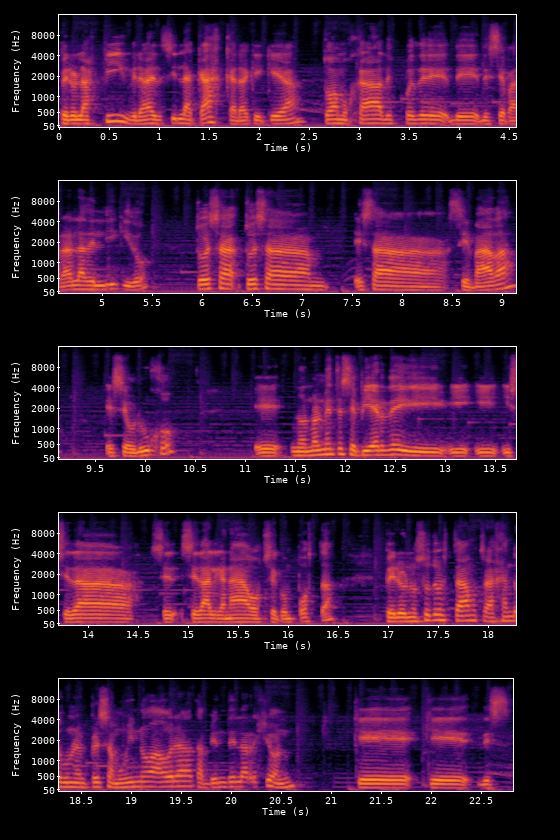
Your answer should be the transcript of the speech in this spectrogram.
pero la fibra, es decir, la cáscara que queda toda mojada después de, de- de separarla del líquido, toda esa, toda esa, esa cebada, ese orujo, eh, normalmente se pierde y, se, da, se, da al ganado, se composta, pero nosotros estábamos trabajando con una empresa muy innovadora también de la región que, que des-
